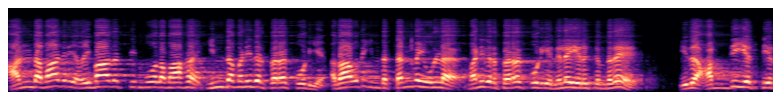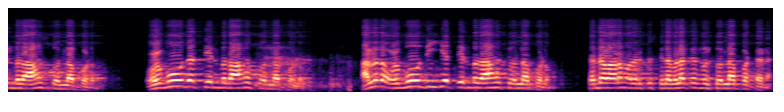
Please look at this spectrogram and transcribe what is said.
அந்த மாதிரி விவாதத்தின் மூலமாக இந்த மனிதர் பெறக்கூடிய அதாவது இந்த தன்மை உள்ள மனிதர் பெறக்கூடிய நிலை இருக்கின்றதே இது அப்தியத் என்பதாக சொல்லப்படும். ஒபூதத் என்பதாக சொல்லப்படும். அல்லது ஒபூதியத் என்பதாக சொல்லப்படும். சென்ற வாரம் அதற்கு சில விளக்கங்கள் சொல்லப்பட்டன.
